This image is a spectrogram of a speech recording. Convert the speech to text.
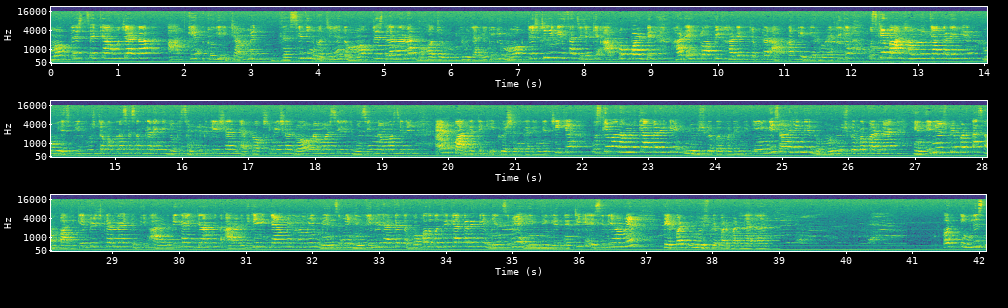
मॉक टेस्ट से क्या हो जाएगा? आपके, क्योंकि एग्ज़ाम में दस ही दिन बचे हैं तो मॉक टेस्ट लगाना बहुत ज़रूरी हो जाएगा, क्योंकि मॉक टेस्ट ही एक ऐसा चीज़ है कि आपको पर डे हर एक टॉपिक हर एक चैप्टर आपका क्लियर हो रहा है, ठीक है? उसके बाद हम लोग क्या करेंगे? मोई स्पीड बूस्टअप अपना सेशन करेंगे, जो कि simplification approximation wrong number series missing number series and quadratic equation करेंगे, ठीक है? उसके बाद हम लोग क्या करेंगे? न्यूज़पेपर पढ़ेंगे। इंग्लिश और हिंदी दोनों न्यूज़पेपर पढ़ना है। हिंदी न्यूज़पेपर का संपादकीय पेज करना है, क्योंकि आरआरबी का एग्ज़ाम है तो आरआरबी के एग्ज़ाम में हमें मेंस में हिंदी भी रहते हैं तो बहुत बच्चे क्या करेंगे, मेंस में हिंदी लेते हैं, ठीक है? इसलिए हमें पेपर, न्यूज़पेपर पढ़ना है। और इंग्लिश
